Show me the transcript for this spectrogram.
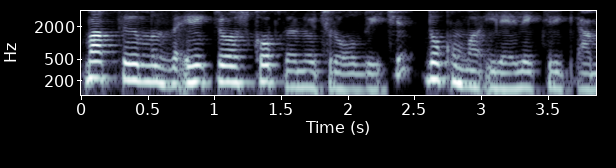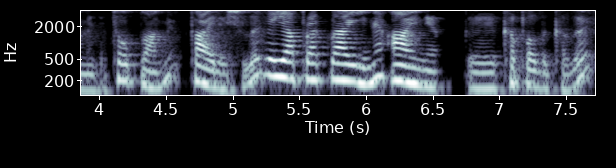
baktığımızda elektroskop da nötr olduğu için dokunma ile elektriklenmede toplam yük paylaşılır ve yapraklar yine aynı e, kapalı kalır.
